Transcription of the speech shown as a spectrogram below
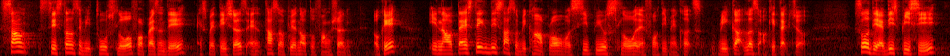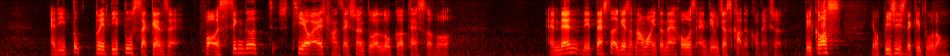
Some systems may be too slow for present day expectations and thus appear not to function. Okay, in our testing, this starts to become a problem for CPU slower than 40 MHz regardless of architecture. So they have this PC and it took 22 seconds eh, for a single TLS transaction to a local test server and then they tested against a number of internet hosts and they just cut the connection because your PC is taking too long.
